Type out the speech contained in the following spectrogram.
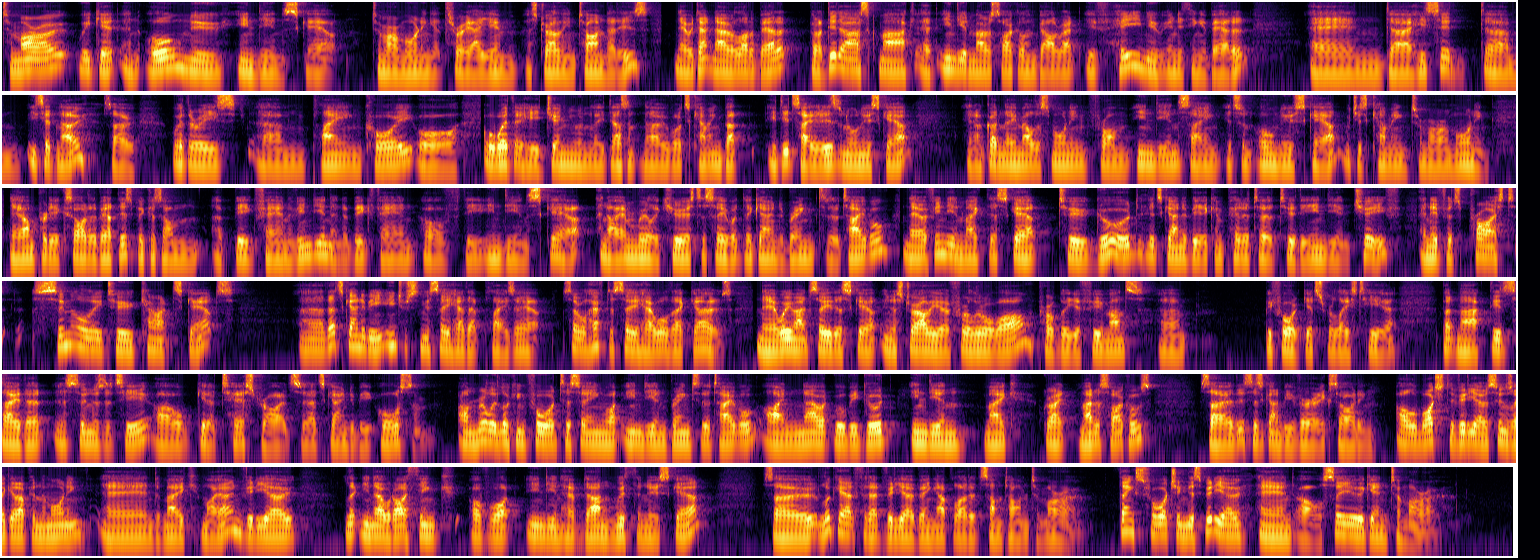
Tomorrow we get an all new Indian Scout. Tomorrow morning at 3am, Australian time that is. Now we don't know a lot about it, but I did ask Mark at Indian Motorcycle in Ballarat if he knew anything about it, and uh, he said um, he said no. So whether he's um, playing coy or or whether he genuinely doesn't know what's coming, but he did say it is an all new Scout. And I got an email this morning from Indian saying it's an all new Scout, which is coming tomorrow morning. Now, I'm pretty excited about this because I'm a big fan of Indian and a big fan of the Indian Scout. And I am really curious to see what they're going to bring to the table. Now, if Indian make the Scout too good, it's going to be a competitor to the Indian Chief. And if it's priced similarly to current Scouts, uh, that's going to be interesting to see how that plays out. So we'll have to see how all that goes. Now, we won't see the Scout in Australia for a little while, probably a few months um, before it gets released here. But Mark did say that as soon as it's here, I'll get a test ride, so that's going to be awesome. I'm really looking forward to seeing what Indian bring to the table. I know it will be good. Indian make great motorcycles, so this is going to be very exciting. I'll watch the video as soon as I get up in the morning and make my own video letting you know what I think of what Indian have done with the new Scout. So look out for that video being uploaded sometime tomorrow. Thanks for watching this video and I'll see you again tomorrow.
